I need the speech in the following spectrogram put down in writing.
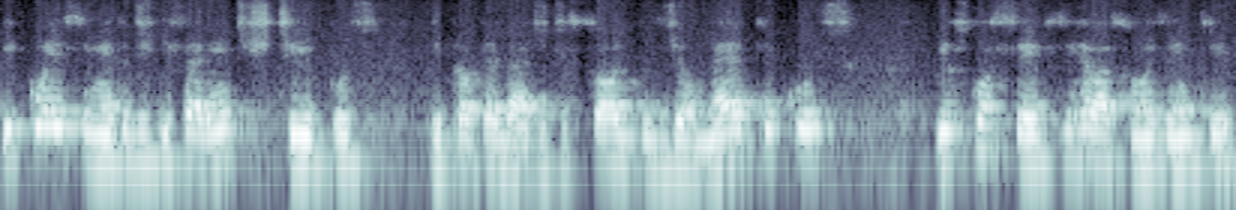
e conhecimento de diferentes tipos de propriedades de sólidos geométricos e os conceitos e relações entre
